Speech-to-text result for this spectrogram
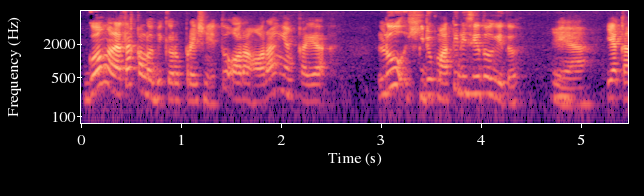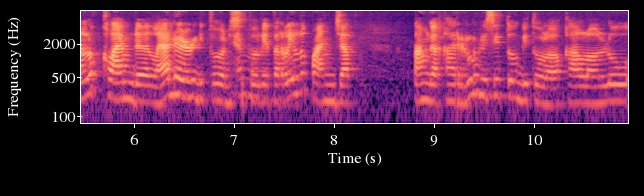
gue ngeliatnya kalau big corporation itu orang-orang yang kayak lu hidup mati di situ gitu Iya. ya kan lu climb the ladder gitu di situ literally lu panjat tangga karir lu di situ gitu loh kalau lu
